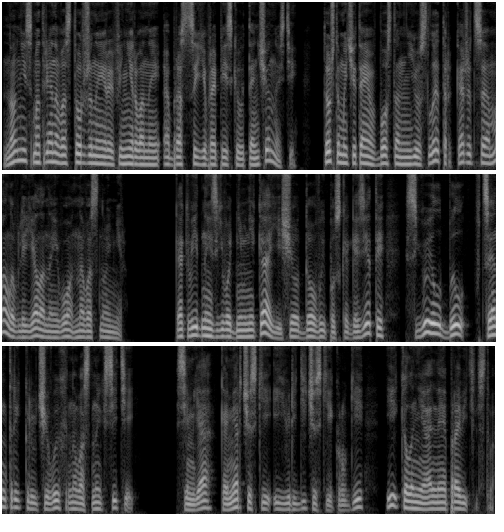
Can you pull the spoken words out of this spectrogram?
Но, несмотря на восторженные и рафинированные образцы европейской утонченности, то, что мы читаем в Boston Newsletter, кажется, мало влияло на его новостной мир. Как видно из его дневника, еще до выпуска газеты, Сьюэлл был в центре ключевых новостных сетей семья, коммерческие и юридические круги и колониальное правительство.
